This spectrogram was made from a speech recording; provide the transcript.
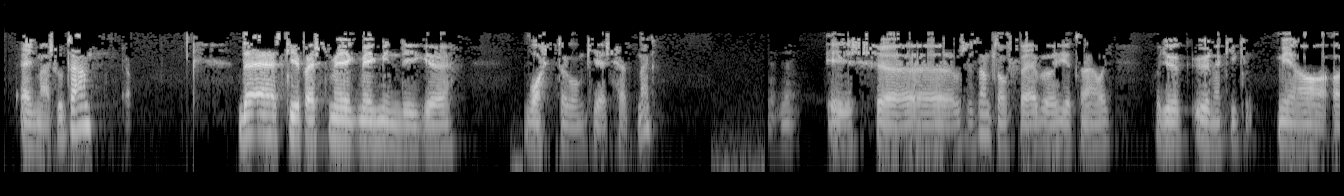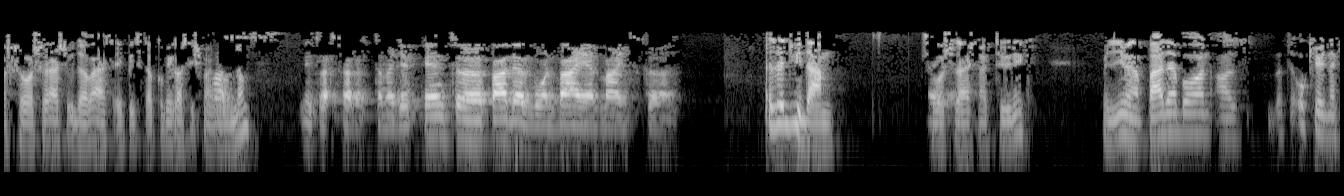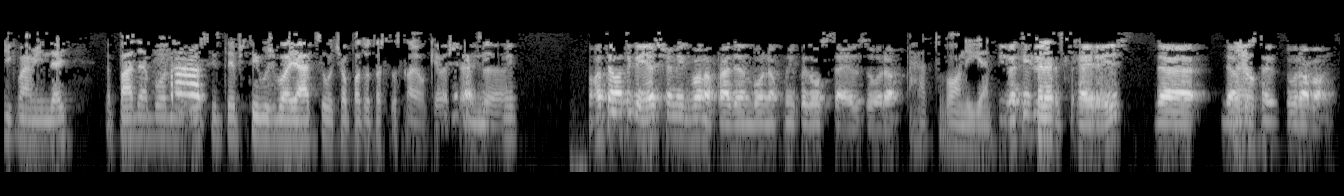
egymás után. De ehhez képest még, még mindig vastagon kieshetnek. Uh-huh. És uh, most ezt nem tudom fejből hirtelen, hogy, hogy ők, ő nekik milyen a, a sorsolásuk, de ha vársz egy picit, akkor még azt is megmondom. Itt lesz előttem egyébként. Paderborn, Bayern, Mainz, Köln. Ez egy vidám sorsolásnak tűnik. Ugye nyilván a Paderborn az, hát oké, hogy nekik már mindegy, de Paderbornnál hát, őszintébb stílusban játszó csapatot azt, azt nagyon keveset. A matematikai eset még van a Paderbornnak mondjuk az osztályozóra. Hát van, igen. Illetve helyre is, de, de az osztályozóra van.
